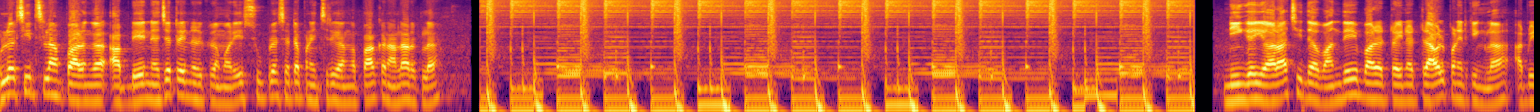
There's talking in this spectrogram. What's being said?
உள்ள சீட்ஸ்லாம் பாருங்கள் அப்படியே நெஜ ட்ரெயின் இருக்கிற மாதிரி சூப்பராக செட்டப் பண்ணி வச்சிருக்காங்க. பார்க்க நல்லா இருக்குல்ல? நீங்கள் யாராச்சும் இந்த வந்தே பாரத் ட்ரெயினில் ட்ராவல் பண்ணியிருக்கீங்களா அப்படி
